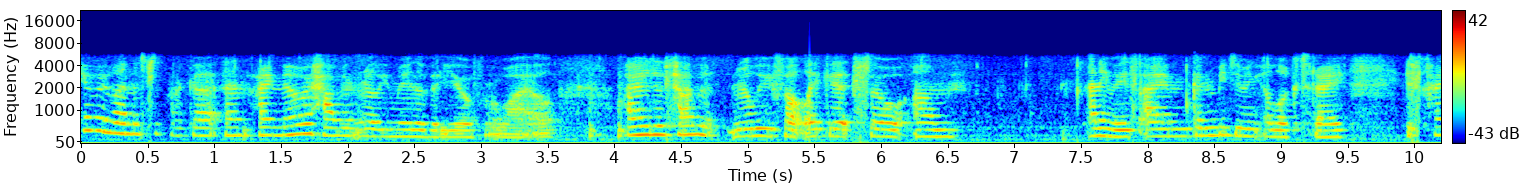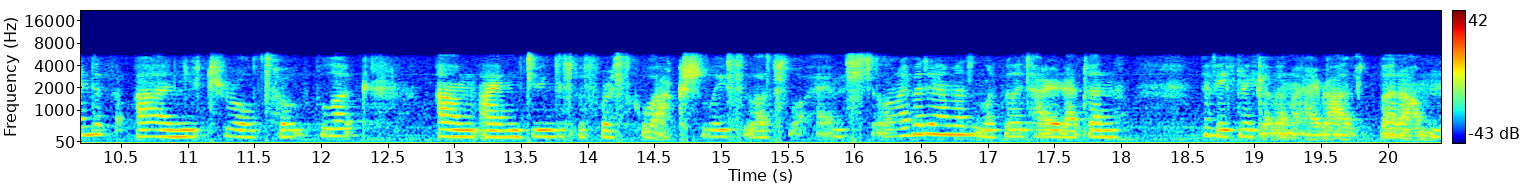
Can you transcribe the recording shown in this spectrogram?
Hey everyone, it's Rebecca, and I know I haven't really made a video for a while. I just haven't really felt like it, so, um, anyways, I'm going to be doing a look today. It's kind of a neutral taupe look. Um, I'm doing this before school, actually, so that's why I'm still in my pajamas and look really tired. I've done my face makeup and my eyebrows, but, um,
